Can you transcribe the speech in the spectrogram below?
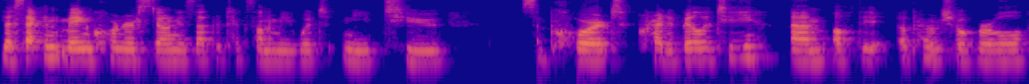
The second main cornerstone is that the taxonomy would need to support credibility um, of the approach overall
